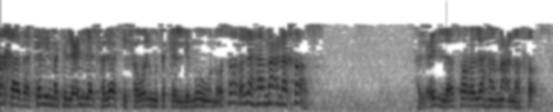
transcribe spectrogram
أخذ كلمة العلة الفلاسفة والمتكلمون وصار لها معنى خاص. العلة صار لها معنى خاص.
